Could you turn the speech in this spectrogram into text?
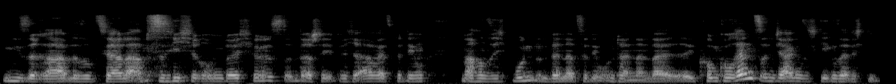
miserable soziale Absicherung durch höchst unterschiedliche Arbeitsbedingungen machen sich Bund und Länder zudem untereinander äh, Konkurrenz und jagen sich gegenseitig die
